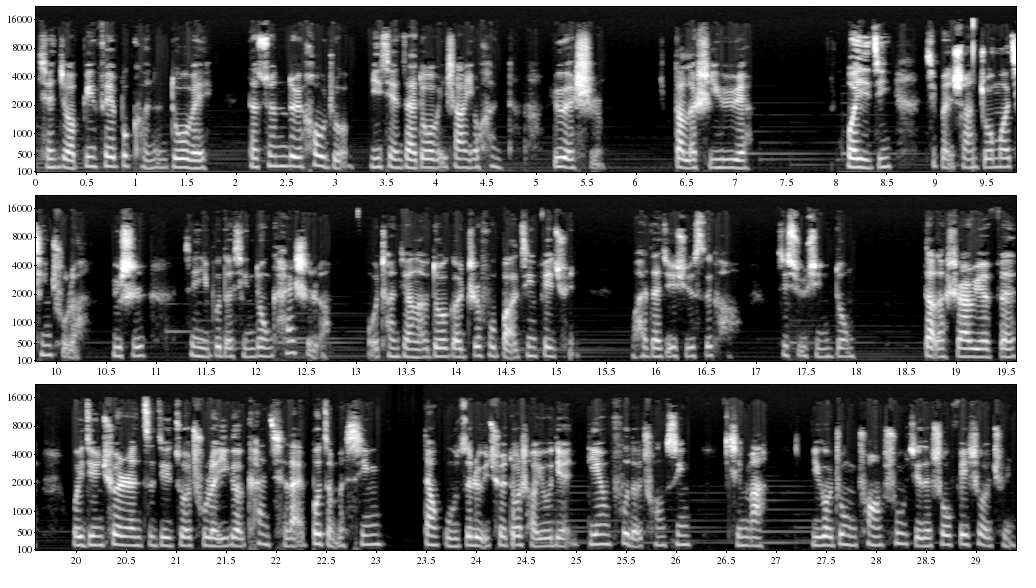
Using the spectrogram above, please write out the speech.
前者并非不可能多维，但相对后者，明显在多维上有很大的劣势。到了十一月，我已经基本上琢磨清楚了，于是进一步的行动开始了。我创建了多个支付宝经费群，我还在继续思考，继续行动。到了十二月份，我已经确认自己做出了一个看起来不怎么新，但骨子里却多少有点颠覆的创新，起码。一个重创书籍的收费社群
